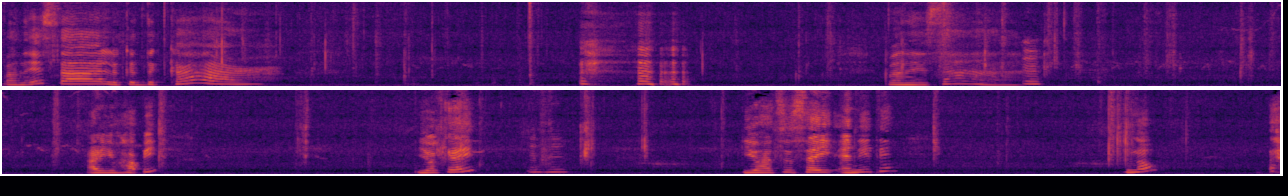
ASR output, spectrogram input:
Vanessa, look at the car. Vanessa. Mm. Are you happy? You okay? Mhm. You have to say anything? No?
